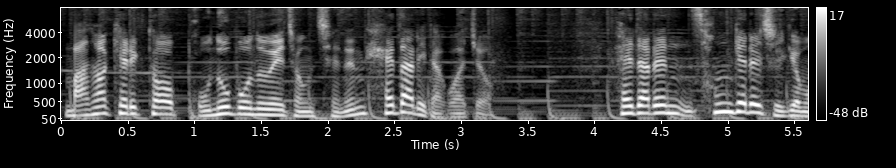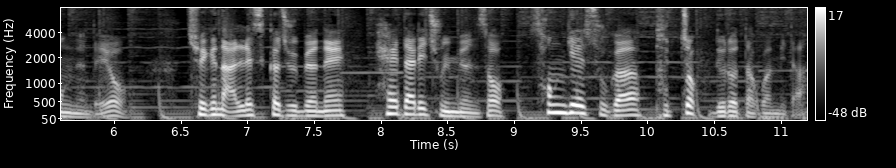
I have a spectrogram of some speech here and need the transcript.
만화 캐릭터 보노보노의 정체는 해달이라고 하죠. 해달은 성게를 즐겨 먹는데요. 최근 알래스카 주변에 해달이 줄면서 성게 수가 부쩍 늘었다고 합니다.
